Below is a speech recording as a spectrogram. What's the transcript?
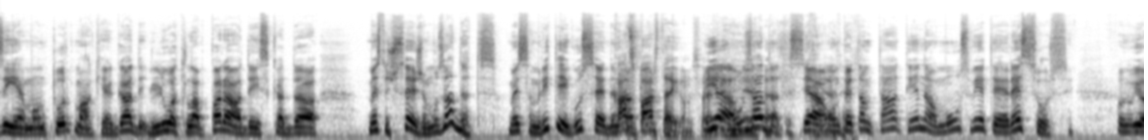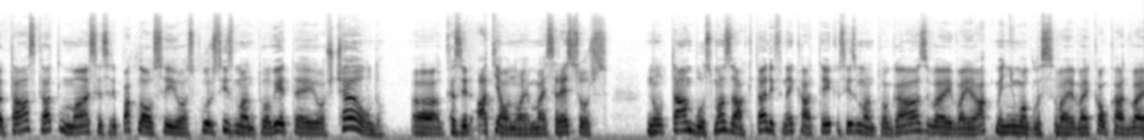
ziema un turpmākie gadi ļoti labi parādīs, ka uh, Mēs taču sēžam uz adatas. Mēs esam ritīgi uzsēdināti. Kāds pārsteigums? Jā, uz adatas. Jā, jā. un pēc tam tā, tie nav mūsu vietējie resursi. Jo tās katlu mājas, es arī paklausījos, kuras izmanto vietējo šķeldu, kas ir atjaunojamais resurss nu, tām būs mazāki tarifi nekā tie, kas izmanto gāzi vai, vai akmeņogles vai, vai kaut kādu vai,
